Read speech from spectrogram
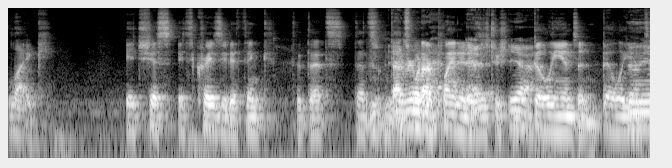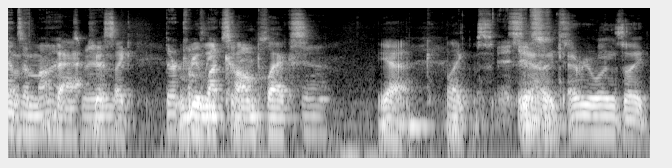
like it's just it's crazy to think that that's that's that's what our Everyone- planet is it's just yeah. billions and billions, Billions of, of minds, that man. just like Their really complex Yeah. yeah like It's- yeah, it's- like everyone's like,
